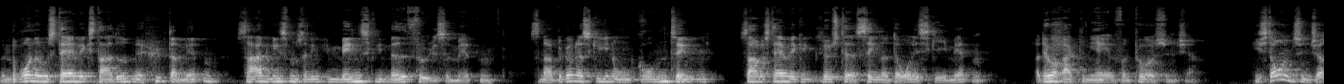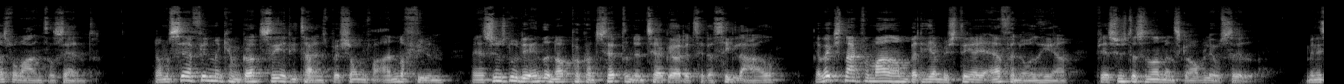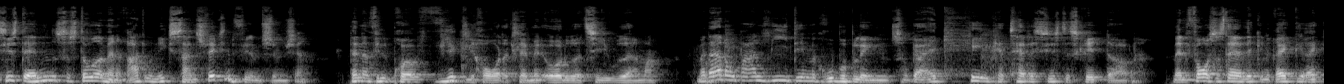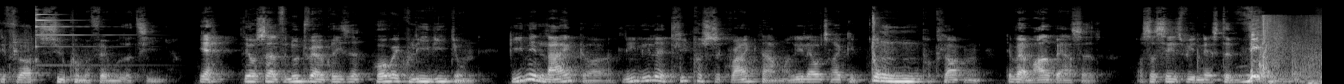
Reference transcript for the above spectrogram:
Men på grund af, at du stadigvæk startede ud med at hygge dig med dem, så har du ligesom sådan en menneskelig medfølelse med dem. Så når der begynder at ske nogle grumme ting, så har du stadigvæk ikke lyst til at se noget dårligt ske med dem. Og det var ret genialt fundet på, synes jeg. Historien synes jeg også var meget interessant. Når man ser filmen, kan man godt se, at de tager inspiration fra andre film, men jeg synes nu, det ændrer nok på koncepterne til at gøre det til deres helt eget. Jeg vil ikke snakke for meget om, hvad det her mysterie er for noget her, for jeg synes, det er sådan noget, man skal opleve selv. Men i sidste ende, så stod jeg med en ret unik science fiction film, synes jeg. Den her film prøver virkelig hårdt at klemme en 8 ud af 10 ud af mig. Men der er dog bare lige det med gruppeproblemet, som gør, at jeg ikke helt kan tage det sidste skridt derop. Men får så stadigvæk en rigtig, rigtig flot 7,5 ud af 10. Ja, det var så alt for nu, dværggrise. Håber I kunne lide videoen. Giv den en like og lige en lille klik på subscribe-knappen og lige lave et rigtig dum på klokken. Det vil være meget værdsat. Og så ses vi i næste video.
